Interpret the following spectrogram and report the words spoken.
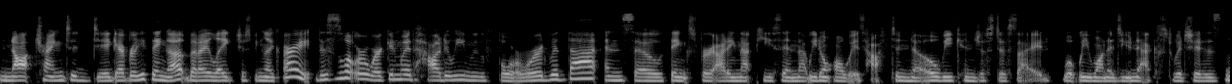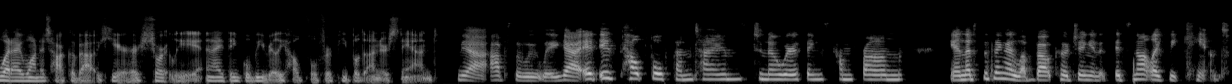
not trying to dig everything up, but I like just being like, all right, this is what we're working with. How do we move forward with that? And so thanks for adding that piece in that we don't always have to know. We can just decide what we want to do next, which is what I want to talk about here shortly. And I think will be really helpful for people to understand. Yeah, absolutely. Yeah, it is helpful sometimes to know where things come from. And that's the thing I love about coaching. And it's not like we can't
